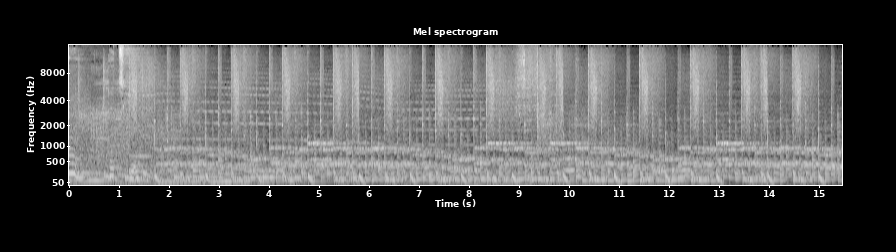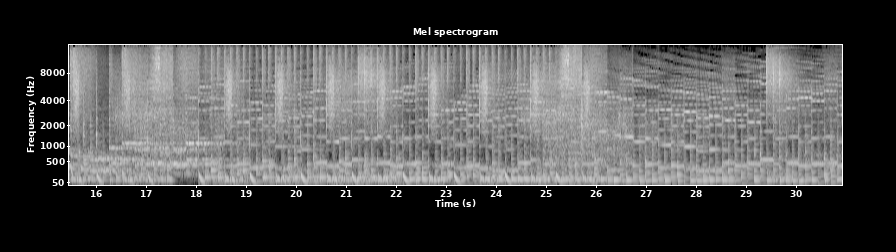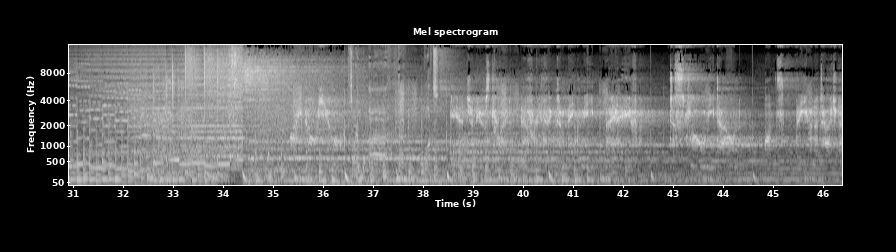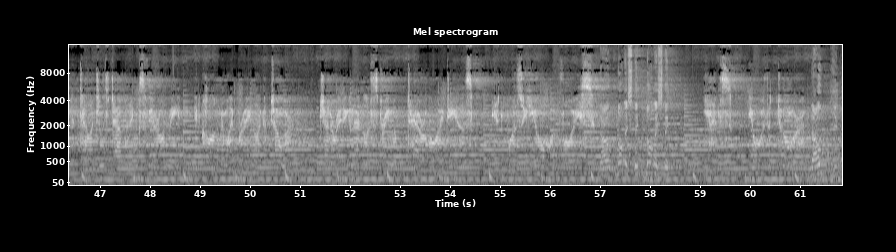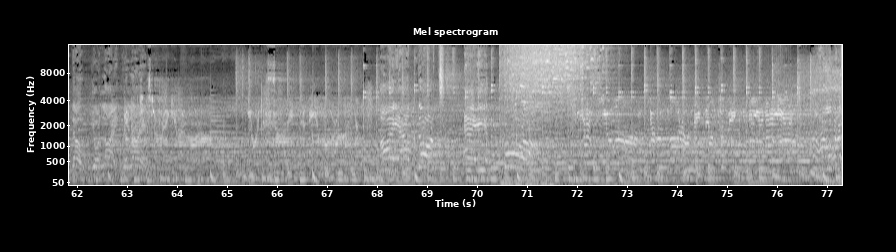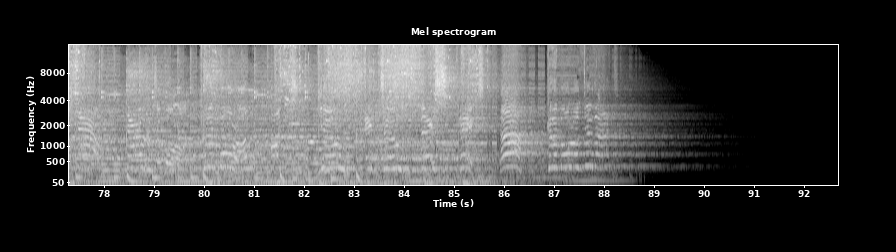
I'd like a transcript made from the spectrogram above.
It's you. Generating an endless stream of terrible ideas. It was your voice. No, not listening, not listening. Yes, you're the tumor. No, you, no, you're lying, you're Not lying. just a regular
